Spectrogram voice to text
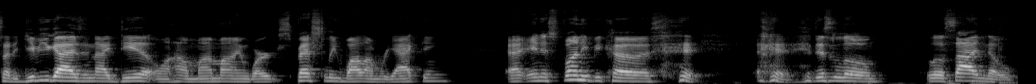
so to give you guys an idea on how my mind works, especially while I'm reacting, uh, and it's funny because this little little side note.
